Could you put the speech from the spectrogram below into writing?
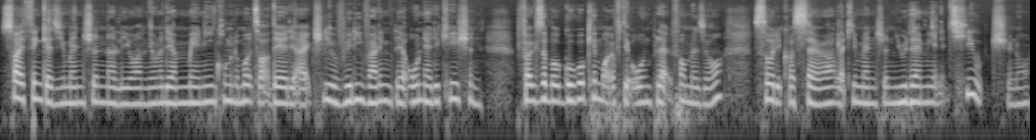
So I think, as you mentioned earlier on, you know, there are many conglomerates out there that are actually really running their own education. For example, Google came out with their own platform as well. So did Coursera, like you mentioned, Udemy, and it's huge, you know.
